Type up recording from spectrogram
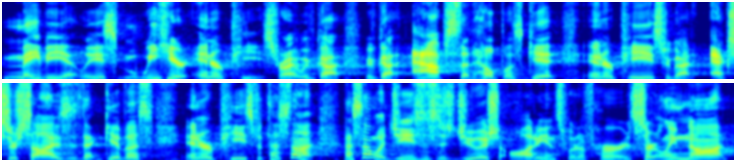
maybe at least, we hear inner peace, right? We've got, we've got apps that help us get inner peace, we've got exercises that give us inner peace, but that's not, that's not what Jesus' Jewish audience would have heard. It's certainly not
